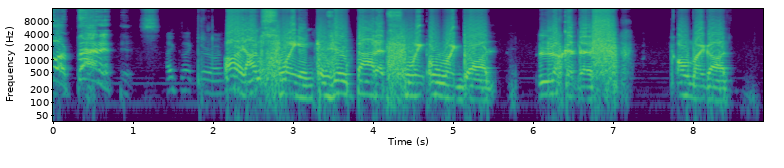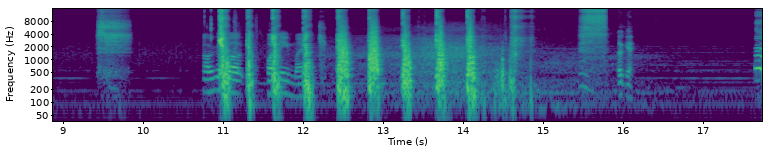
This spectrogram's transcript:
are bad at this. I clicked the wrong. Alright, I'm swinging because you're bad at swing. Oh my god. Look at this. Oh my god. Talk about funny, Mike. Okay.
